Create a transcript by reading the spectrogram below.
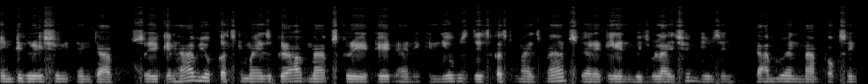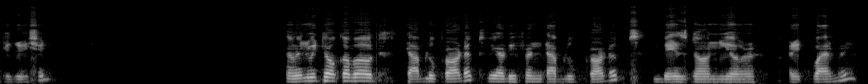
integration in tab so you can have your customized graph maps created and you can use these customized maps directly in visualization using Tableau and Mapbox integration now when we talk about Tableau products we have different Tableau products based on your requirement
